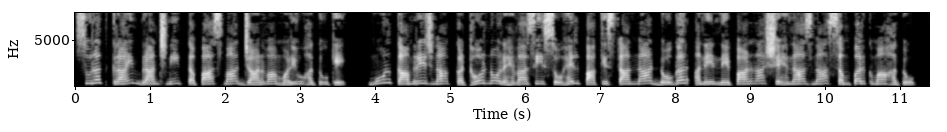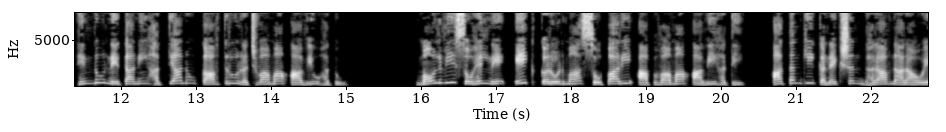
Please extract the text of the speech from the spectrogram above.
સુરત ક્રાઇમ બ્રાન્ચની તપાસમાં જાણવા મળ્યું હતું કે, મૂળ કામરેજના કઠોરનો રહેવાસી સોહેલ પાકિસ્તાનના ડોગર અને નેપાળના શહેનાઝના સંપર્કમાં હતો. હિન્દુ નેતાની હત્યાનું કાવતરું રચવામાં આવ્યું હતું. મૌલવી સોહેલને એક કરોડમાં સોપારી આપવામાં આવી હતી. આતંકી કનેક્શન ધરાવનારાઓએ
